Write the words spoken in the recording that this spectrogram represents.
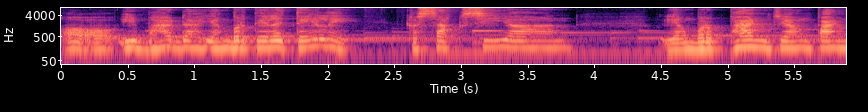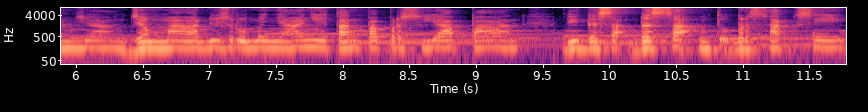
oh, ibadah yang bertele-tele, kesaksian yang berpanjang-panjang, jemaat disuruh menyanyi tanpa persiapan, didesak-desak untuk bersaksi,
